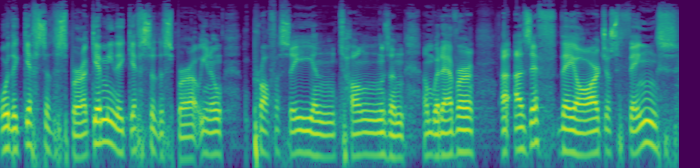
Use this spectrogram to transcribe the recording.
Or the gifts of the Spirit? Give me the gifts of the Spirit, you know, prophecy and tongues and, and whatever, as if they are just things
